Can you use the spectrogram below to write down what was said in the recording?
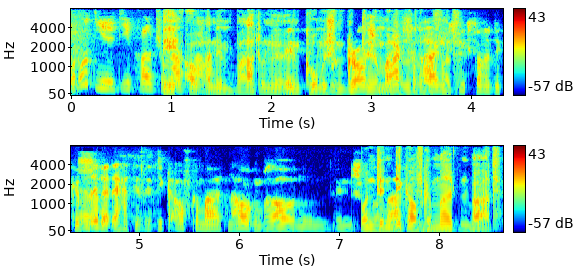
oder? Die, die Groucho Nee, Marx auch an dem Bart und an dem komischen Blick, den er manchmal Marx so hat drauf eigentlich hat. nicht so eine dicke Brille. Der hat diese dick aufgemalten Augenbrauen und den, Und den dick aufgemalten Bart.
